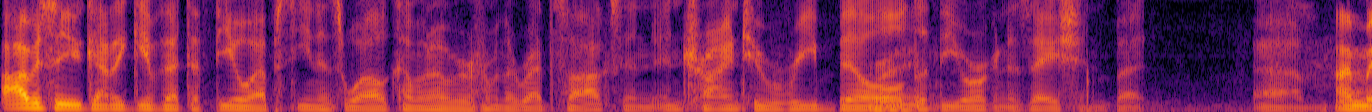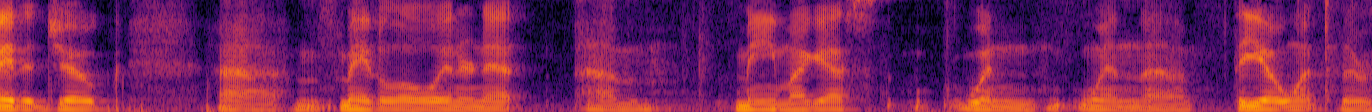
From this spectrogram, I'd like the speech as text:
obviously, you got to give that to Theo Epstein as well, coming over from the Red Sox and, and trying to rebuild Right. the organization. But um, I made a joke, uh, made a little internet um, meme, I guess, when when uh, Theo went to the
